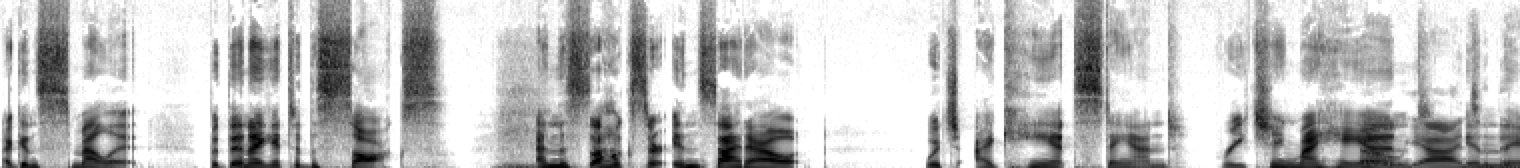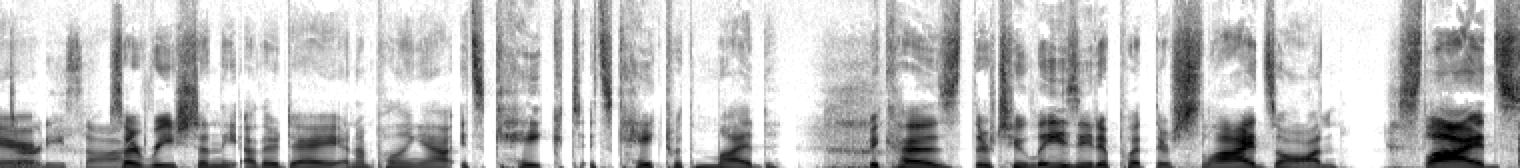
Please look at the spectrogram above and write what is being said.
I can smell it. But then I get to the socks, and the socks are inside out, which I can't stand. Reaching my oh, hand oh yeah, into in the there. dirty sock. So I reached in the other day and I'm pulling out. It's caked. It's caked with mud because they're too lazy to put their slides on. Slides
